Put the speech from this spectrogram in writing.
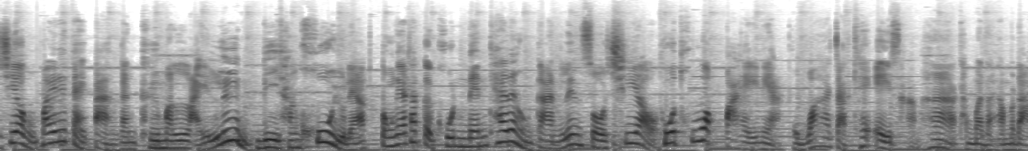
เชียลผมไม่ได้แตกต่างกัน คือมันไหลลื่นดีทั้งคู่อยู่แล้ว ตรงเนี้ยถ้าเกิดคุณเน้นแค่เรื่องของการเล่นโซเชียลทั่วๆไปเนี่ยผมว่าจัดแค่ A35 ธรรมดาธรรมดา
